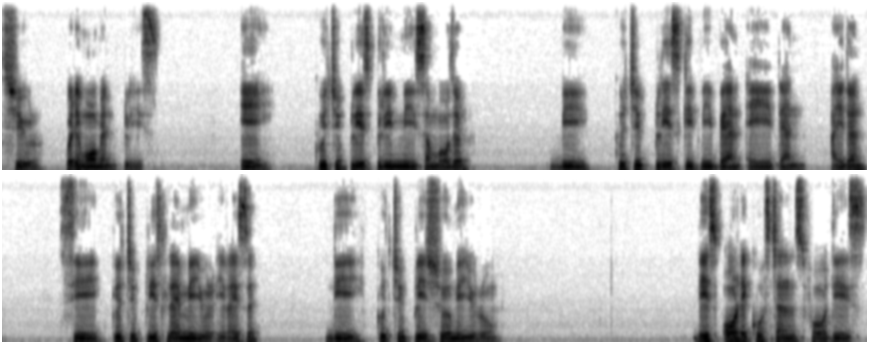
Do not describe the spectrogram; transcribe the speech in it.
Sure, wait a moment, please. A. Could you please bring me some water? B. Could you please give me band aid and iron? C. Could you please lend me your eraser? D. Could you please show me your room? These all the questions for this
